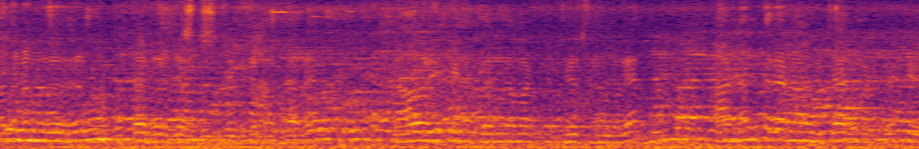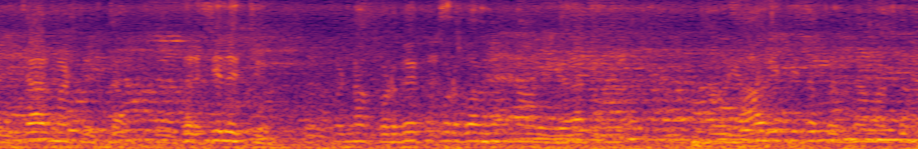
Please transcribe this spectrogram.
ಅದು ನಮಗೆ ಪತ್ರ ಬರ್ತಾರೆ. ಯಾವ ರೀತಿ ಪಂಚ ಮಾಡ್ತಾರೆ ತಿಳಿಸಿ ನಮಗೆ. ಆ ನಂತರ ನಾವು ವಿಚಾರ ಮಾಡ್ತೀವಿ. ವಿಚಾರ ಮಾಡ್ತಿರ್ತಾರೆ ಪರಿಶೀಲಿಸ್ತೀವಿ. ಬಟ್ ನಾವು ಕೊಡಬೇಕು, ಕೊಡಬಾರ್ದು ನಾವು ಹೇಳತ್ತೀವಿ ನಾವು ಯಾವ ರೀತಿಯಿಂದ ಪ್ರಯತ್ನ ಮಾಡ್ತಾರೆ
